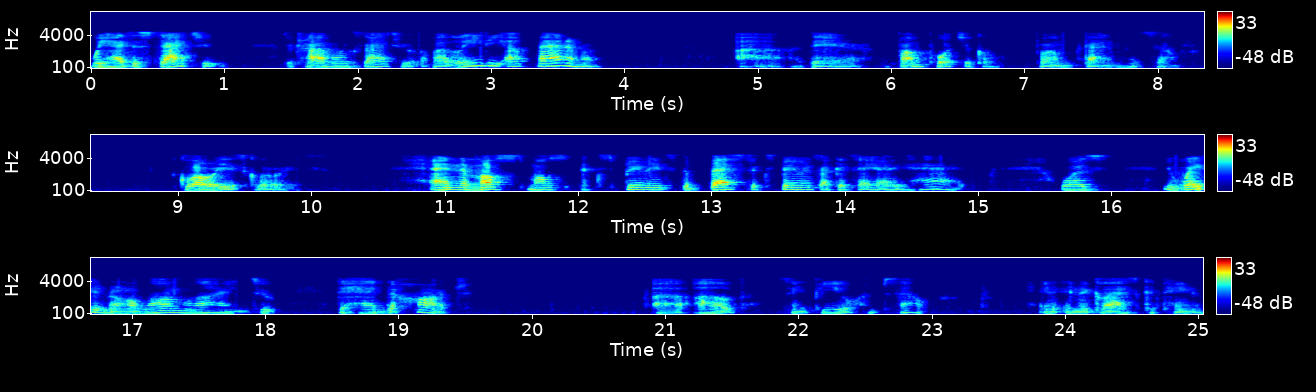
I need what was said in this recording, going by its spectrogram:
We had the statue, the traveling statue of Our Lady of Fatima uh, there from Portugal, from Fatima itself. Glorious, glorious. And the most, most experience, the best experience I could say I had was you waited on a long line to, to have the heart uh, of St. Pio himself in, in a glass container.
